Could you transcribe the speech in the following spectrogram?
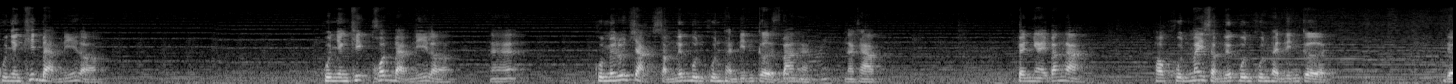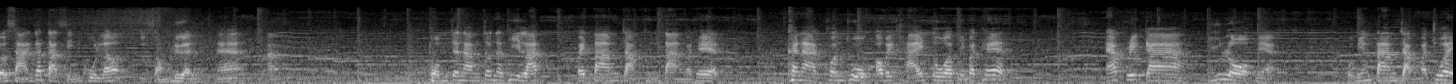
คุณยังคิดแบบนี้เหรอ คุณยังคิดคดแบบนี้เหรอนะฮะคุณไม่รู้จักสำนึกบุญคุณแผ่นดินเกิดบ้างอะนะครับ เป็นไงบ้างล่ะ พอคุณไม่สำนึกบุญคุณแผ่นดินเกิด เดี๋ยวศาลก็ตัดสินคุณแล้วอีก 2 เดือนนะฮะผมจะนำเจ้าหน้าที่รัฐไปตามจับถึงต่างประเทศ ขนาดคนถูกเอาไปขายตัวที่ประเทศ แอฟริกา ยุโรปเนี่ย ผมยังตามจับมาช่วย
